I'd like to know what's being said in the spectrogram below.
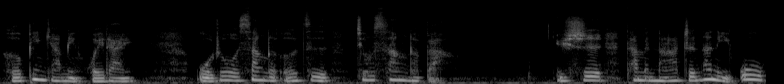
和病雅悯回来。我若丧了儿子，就丧了吧。于是他们拿着那礼物，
